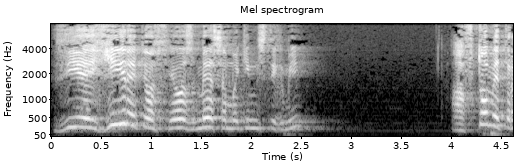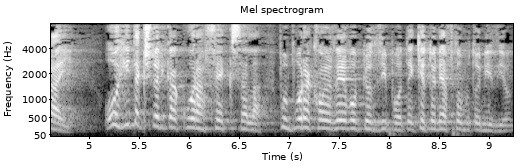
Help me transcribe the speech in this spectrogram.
Διεγείρεται ο Θεός μέσα μου εκείνη τη στιγμή αυτό μετράει. Όχι τα εξωτερικά κουραφέξαλα που μπορώ να κοροϊδεύω οποιοδήποτε και τον εαυτό μου τον ίδιο.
